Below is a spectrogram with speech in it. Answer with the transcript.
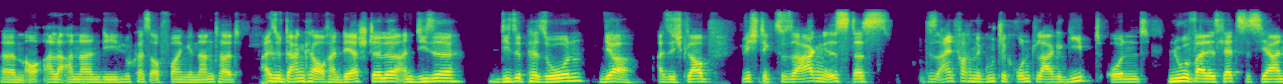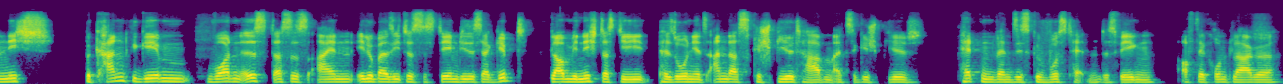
Ähm, auch alle anderen, die Lukas auch vorhin genannt hat. Also danke auch an der Stelle an diese, diese Person. Ja, also ich glaube, wichtig zu sagen ist, dass es einfach eine gute Grundlage gibt und nur weil es letztes Jahr nicht bekannt gegeben worden ist, dass es ein elo-basiertes System dieses Jahr gibt, glauben wir nicht, dass die Personen jetzt anders gespielt haben, als sie gespielt hätten, wenn sie es gewusst hätten. Deswegen auf der Grundlage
